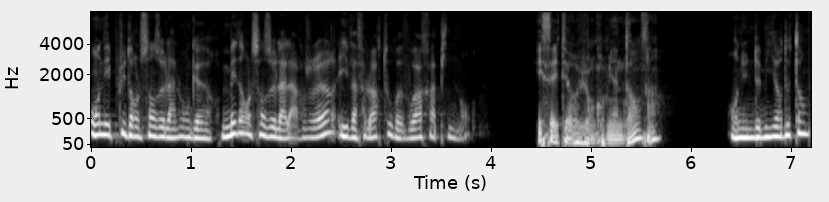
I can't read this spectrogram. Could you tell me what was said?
on n'est plus dans le sens de la longueur, mais dans le sens de la largeur, et il va falloir tout revoir rapidement. Et ça a été revu en combien de temps, ça? En une demi-heure de temps.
